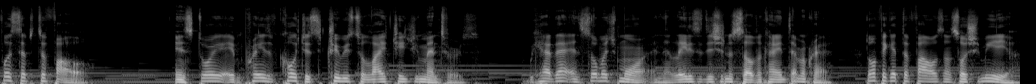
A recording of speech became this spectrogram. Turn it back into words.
footsteps to follow in story and praise of coaches tributes to life changing mentors. We have that and so much more in the latest edition of Sullivan County Democrat. Don't forget to follow us on social media.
